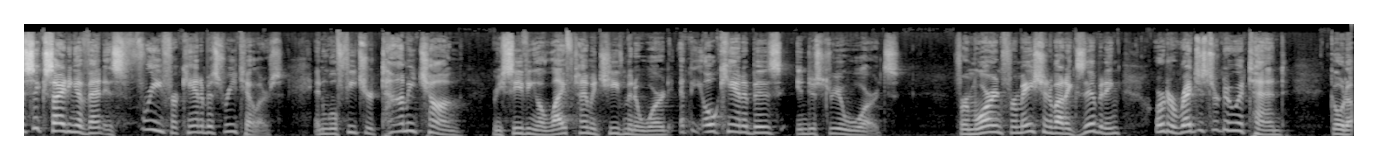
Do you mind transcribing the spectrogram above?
This exciting event is free for cannabis retailers and will feature Tommy Chong receiving a Lifetime Achievement Award at the O'Cannabiz Industry Awards. For more information about exhibiting or to register to attend, go to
